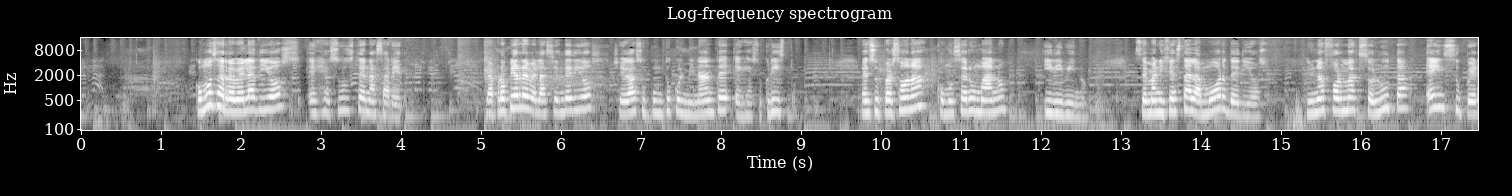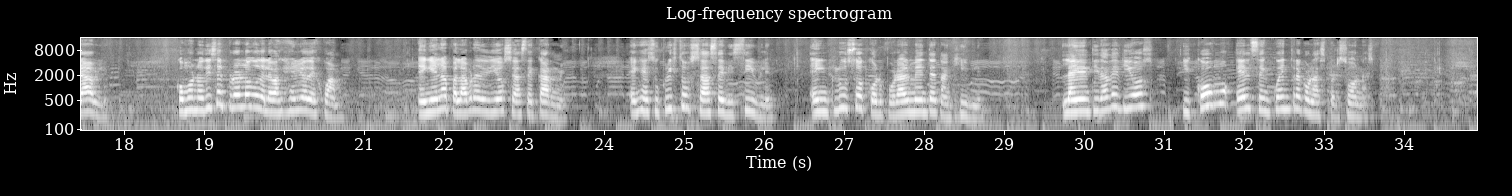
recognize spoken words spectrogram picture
¿Cómo se revela Dios en Jesús de Nazaret? La propia revelación de Dios llega a su punto culminante en Jesucristo, en su persona como ser humano y divino. Se manifiesta el amor de Dios de una forma absoluta e insuperable, como nos dice el prólogo del Evangelio de Juan. En él la palabra de Dios se hace carne. En Jesucristo se hace visible e incluso corporalmente tangible. La identidad de Dios y cómo Él se encuentra con las personas.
